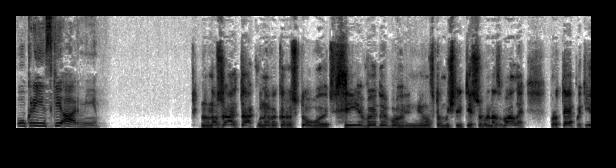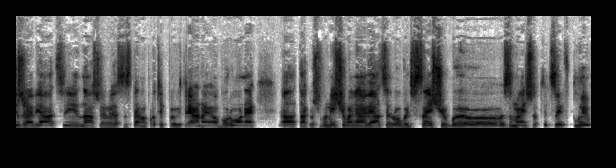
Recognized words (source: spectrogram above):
по українській армії. Ну на жаль, так вони використовують всі види вогню, в тому числі ті, що ви назвали. Проте по тій же авіації наша система протиповітряної оборони, а також винищувальна авіація робить все, щоб е, зменшити цей вплив.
